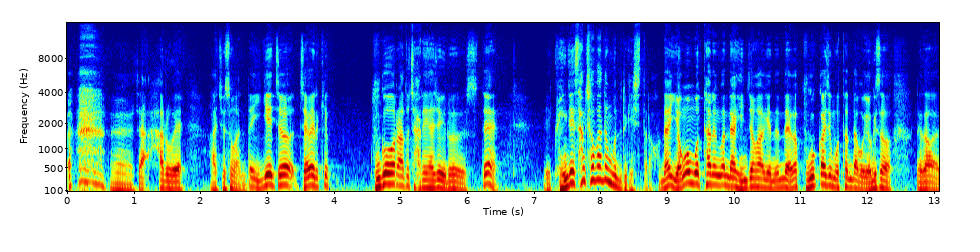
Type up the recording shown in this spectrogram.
예, 자, 하루에 아 죄송한데 이게 저 제가 이렇게 국어라도 잘 해야죠 이랬을 때이 굉장히 상처받는 분들이 계시더라고. 내가 영어 못하는 건 내가 인정하겠는데 내가 국어까지 못한다고 여기서 내가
